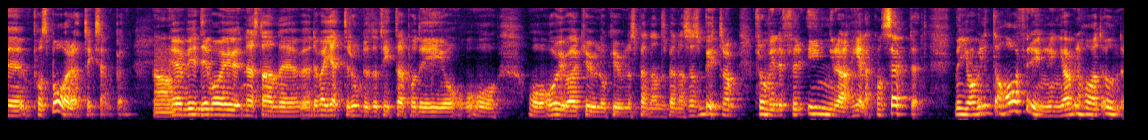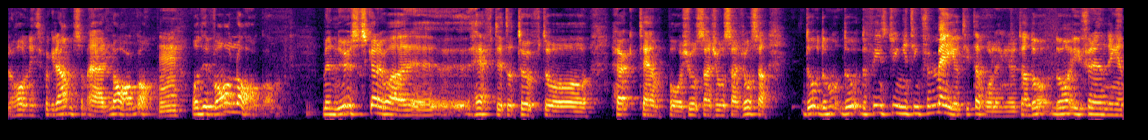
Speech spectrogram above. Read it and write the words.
eh, på spåret till exempel. Ja. Eh, vi- det var ju nästan eh, det var jätteroligt att titta på det och, och, och, och oj vad kul och kul och spännande spännande. Sen så bytte de för de ville föryngra hela konceptet. Men jag vill inte ha föryngring. Jag vill ha ett underhållningsprogram som är lagom. Och det var lagom. Men nu så ska det vara eh, häftigt och tufft och högt tempo och tjosan tjosan tjosan. Då, då, då, då finns det ju ingenting för mig att titta på längre. Utan då, då är ju förändringen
